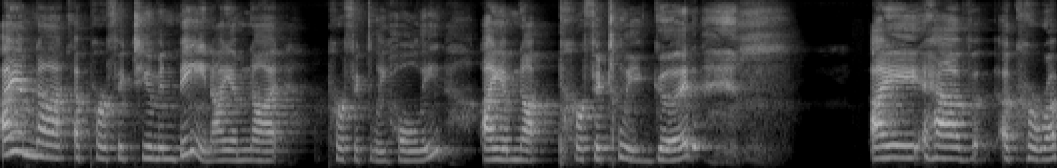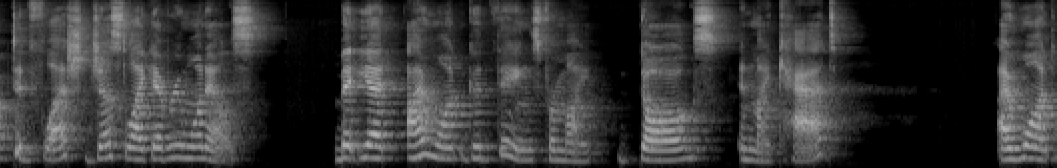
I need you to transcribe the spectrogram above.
I am not a perfect human being. I am not perfectly holy. I am not perfectly good. I have a corrupted flesh just like everyone else. But yet I want good things for my dogs and my cat. I want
